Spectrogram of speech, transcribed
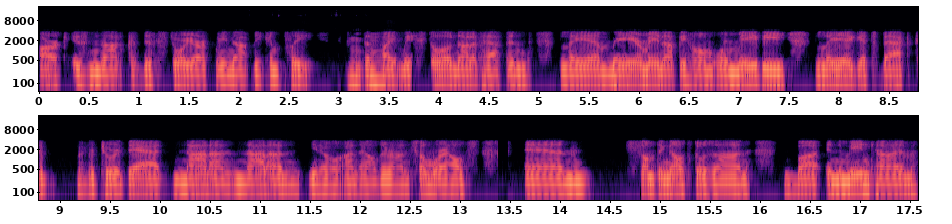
arc is not this story arc may not be complete. The Mm-mm. fight may still not have happened. Leia may or may not be home, or maybe Leia gets back to to her dad, not on not on you know on Alderaan, somewhere else, and something else goes on. But in the meantime,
